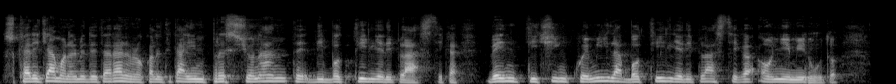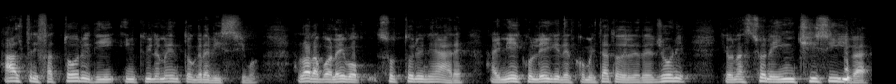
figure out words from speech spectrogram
Scarichiamo nel Mediterraneo una quantità impressionante di bottiglie di plastica, 25.000 bottiglie di plastica ogni minuto, altri fattori di inquinamento gravissimo. Allora volevo sottolineare ai miei colleghi del Comitato delle Regioni che un'azione incisiva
